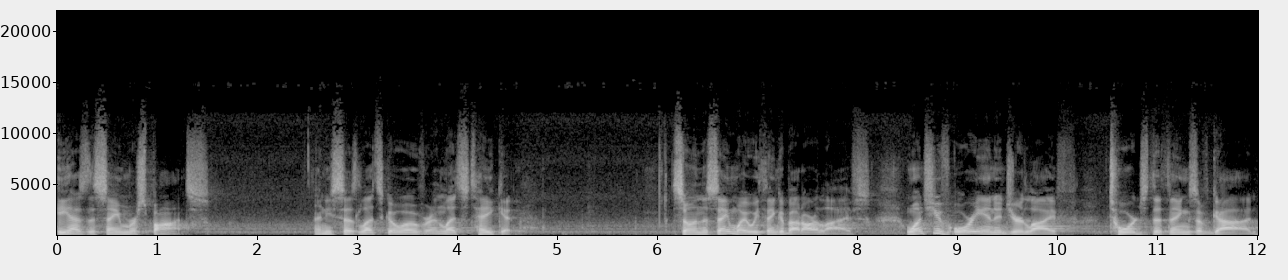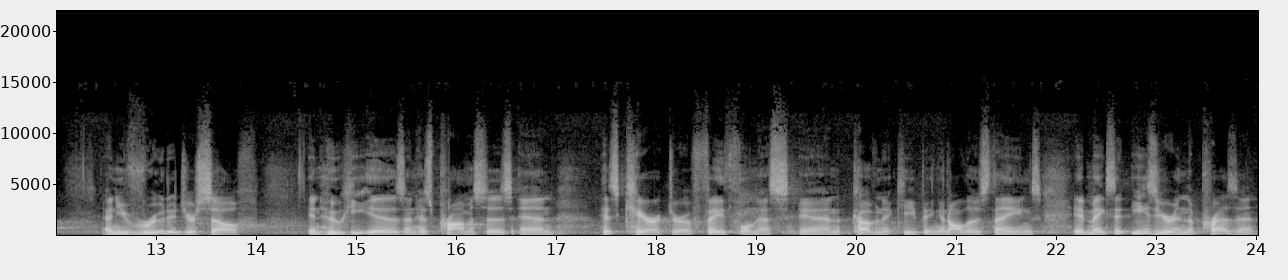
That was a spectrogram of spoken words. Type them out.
he has the same response. And he says, Let's go over and let's take it. So, in the same way, we think about our lives. Once you've oriented your life towards the things of God and you've rooted yourself in who He is and His promises and his character of faithfulness and covenant keeping and all those things, it makes it easier in the present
